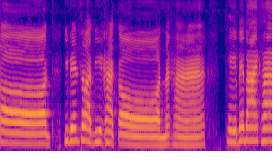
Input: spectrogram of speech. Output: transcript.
ก่อน พี่เบนสวัสดีค่ะก่อนนะคะ โอเคบ๊ายบายค่ะ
